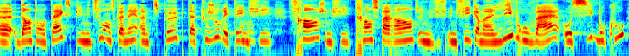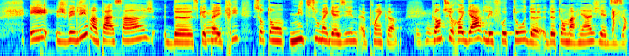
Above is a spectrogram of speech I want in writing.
euh, dans ton texte, puis Mitsu, on se connaît un petit peu, puis t'as toujours été une mhm. fille franche, une fille transparente, une, une fille comme un livre ouvert aussi beaucoup. Et je vais lire un passage de ce que tu as mhm. écrit sur ton mitsumagazine.com. Mhm. Quand tu regardes les photos de, de ton mariage il y a dix ans,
